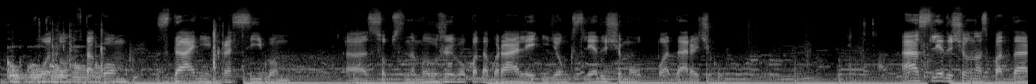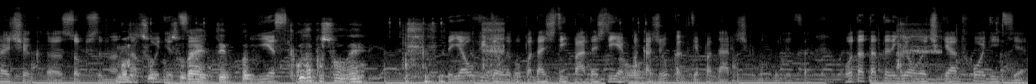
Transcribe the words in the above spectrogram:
Гоу, гоу, Вот он в гоу, таком здании красивом. А, собственно, мы уже его подобрали. Идем к следующему подарочку. А следующий у нас подарочек, э, собственно, Вот находится... сюда, ты, Если... ты куда пошел, э? Да я увидел его, подожди, подожди, я покажу, как где подарочек находится. Вот от этой елочки отходите,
